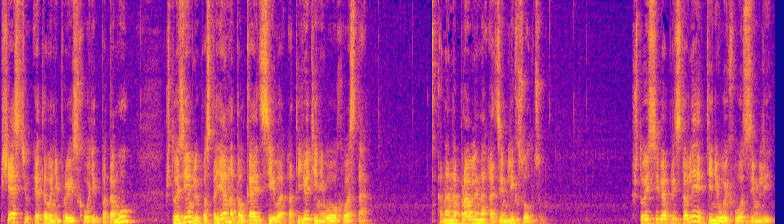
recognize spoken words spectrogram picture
К счастью, этого не происходит потому, что Землю постоянно толкает сила от ее теневого хвоста. Она направлена от Земли к Солнцу. Что из себя представляет теневой хвост Земли,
